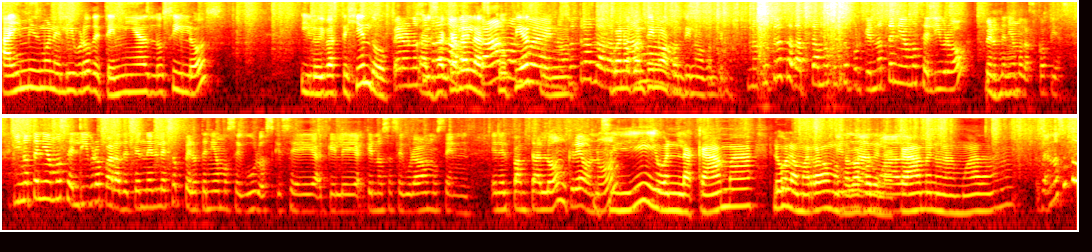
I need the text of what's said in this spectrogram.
ahí mismo en el libro detenías los hilos y lo ibas tejiendo. Pero Al nosotros sacarle lo las copias, pues no. nosotros lo Bueno, continúa, continúa, continúa. Nosotros adaptamos eso porque no teníamos el libro, pero teníamos las copias. Y no teníamos el libro para detener eso, pero teníamos seguros que se que le que nos asegurábamos en, en el pantalón, creo, ¿no? Sí, o en la cama, luego lo amarrábamos En abajo de la cama en una almohada. O sea, nosotros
